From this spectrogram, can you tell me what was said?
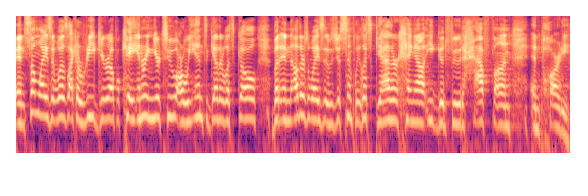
in some ways it was like a re gear up. Okay, entering year two, our are we in together? Let's go. But in other ways, it was just simply let's gather, hang out, eat good food, have fun, and party.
